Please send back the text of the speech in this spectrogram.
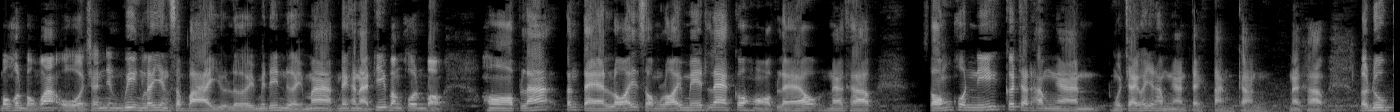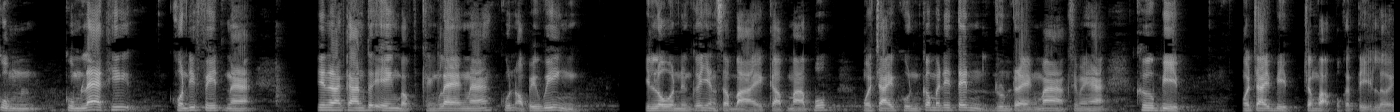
บางคนบอกว่าโอ้ฉันยังวิ่งแล้วยังสบายอยู่เลย ไม่ได้เหนื่อยมาก ในขณะที่บางคนบอกหอบละตั้งแต่ร้อยสองร้อยเมตรแรกก็หอบแล้วนะครับสองคนนี้ก็จะทำงานหัวใจเขาจะทำงานแตกต่างกันนะครับ เราดูกลุ่มกลุ่มแรกที่คนที่ฟิตนะ จินตนาการตัวเองแบบแข็งแรงนะ คุณออกไปวิ่งกิโลหนึ่งก็ยังสบายกลับมาปุ๊บ หัวใจคุณก็ไม่ได้เต้นรุนแรงมากใช่ไหมฮะคือบีบหัวใจบีบจังหวะปกติเลย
